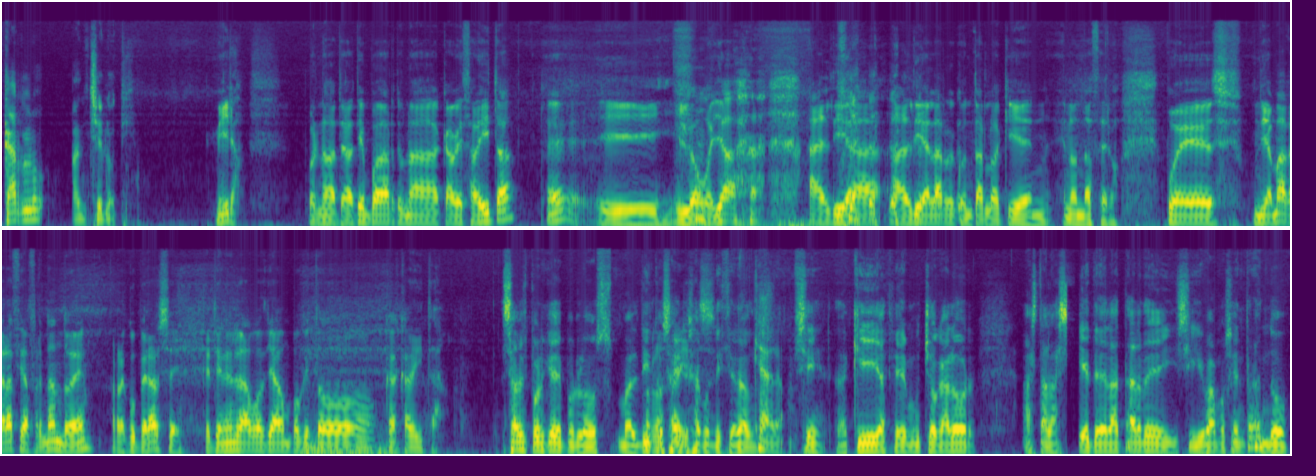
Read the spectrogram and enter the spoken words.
Carlo Ancelotti. Mira, pues nada, te da tiempo a darte una cabezadita ¿eh? y, y luego ya al día, al día largo y contarlo aquí en, en Onda Cero. Pues un día más, gracias Fernando, ¿eh? a recuperarse, que tienes la voz ya un poquito cascadita. ¿Sabes por qué? Por los malditos Por los aires, aires. acondicionados. Claro. Sí, aquí hace mucho calor hasta las 7 de la tarde y si vamos entrando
